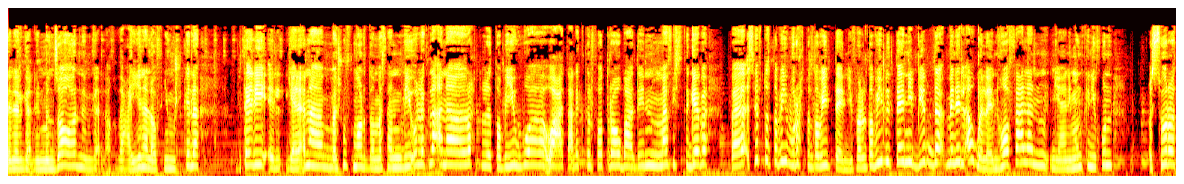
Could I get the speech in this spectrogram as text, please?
نلجأ للمنظار نلجأ لأخذ عينة لو في مشكلة. بالتالي ال- يعني أنا بشوف مرضى مثلا بيقول لك لا أنا رحت للطبيب وقعدت عالجت الفترة وبعدين ما في استجابة فسبت الطبيب ورحت لطبيب تاني. فالطبيب التاني بيبدأ من الأول لأن هو فعلا يعني ممكن يكون الصورة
